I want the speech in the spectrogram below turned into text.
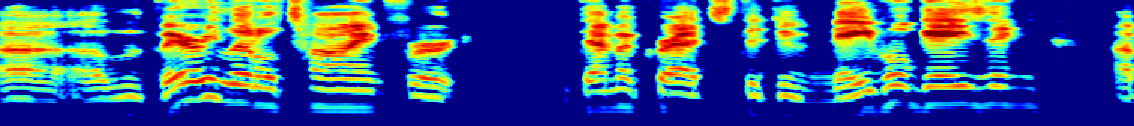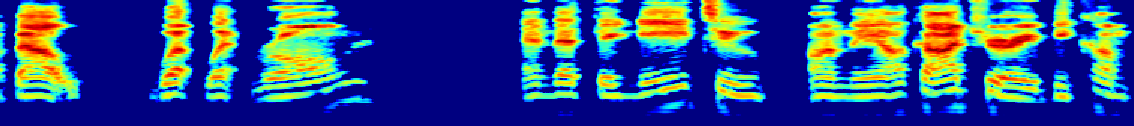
uh, a very little time for Democrats to do navel gazing about what went wrong and that they need to, on the contrary, become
